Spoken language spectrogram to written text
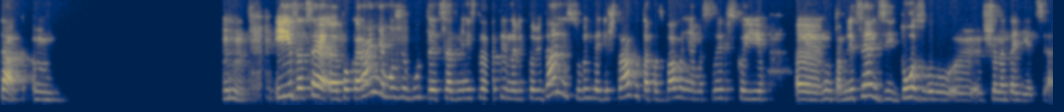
Так. Мгм. І за це е, покарання може бути це адміністративна відповідальність у вигляді штрафу та позбавлення мисливської е, ну, там, ліцензії, дозволу, е, що надається.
